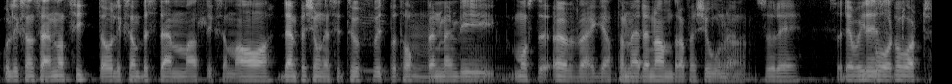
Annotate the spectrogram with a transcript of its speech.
Och liksom sen att sitta och liksom bestämma att liksom, ja, den personen ser tuff ut på toppen Mm. men vi måste överväga att ta med den andra personen. Ja. Så det, så det var det ju är svårt. svårt.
